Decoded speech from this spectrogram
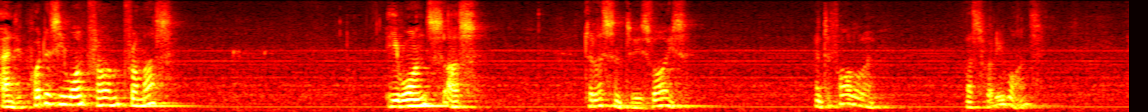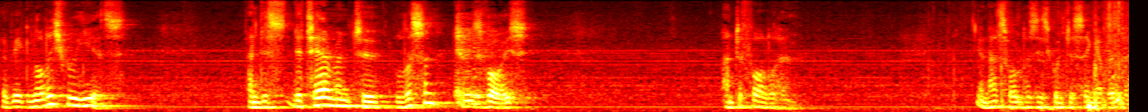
And what does he want from, from us? He wants us to listen to his voice and to follow him. That's what he wants. If we acknowledge who he is and is determined to listen to his voice and to follow him. And that's what Liz is going to sing about now.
